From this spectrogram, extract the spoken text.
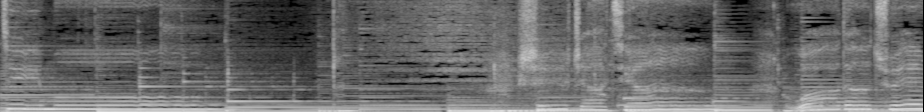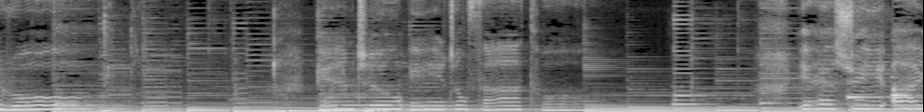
寂寞，试着将我的脆弱变成一种洒脱。也许爱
